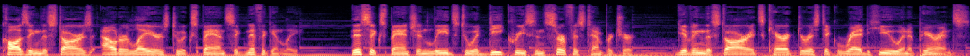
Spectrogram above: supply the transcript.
causing the star's outer layers to expand significantly. This expansion leads to a decrease in surface temperature, giving the star its characteristic red hue and appearance.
